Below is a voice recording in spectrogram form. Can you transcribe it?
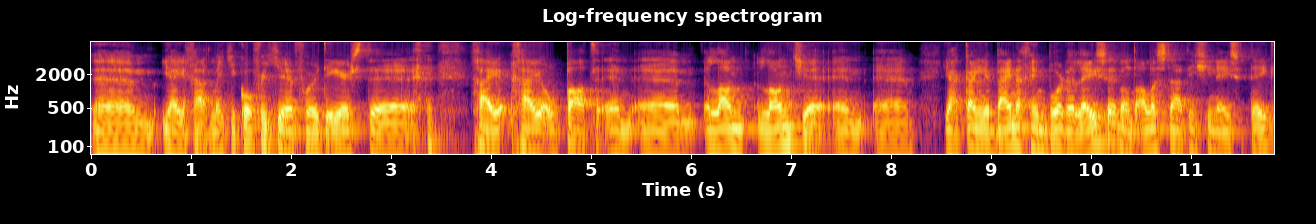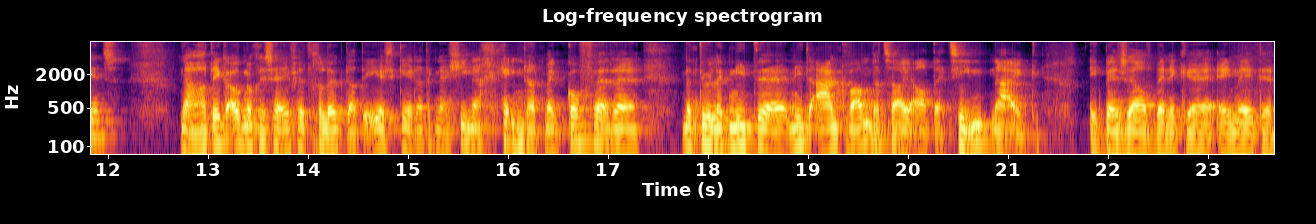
Ehm, ja, je gaat met je koffertje voor het eerst uh, ga, je, ga je op pad en uh, land, landje en uh, ja, kan je bijna geen borden lezen, want alles staat in Chinese tekens. Nou had ik ook nog eens even het geluk dat de eerste keer dat ik naar China ging, dat mijn koffer eh, natuurlijk niet, niet aankwam. Dat zal je altijd zien. Nou, ik, ik ben zelf ben ik 1 meter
